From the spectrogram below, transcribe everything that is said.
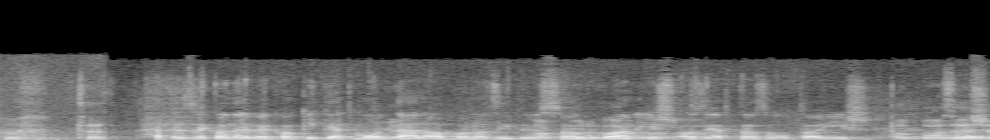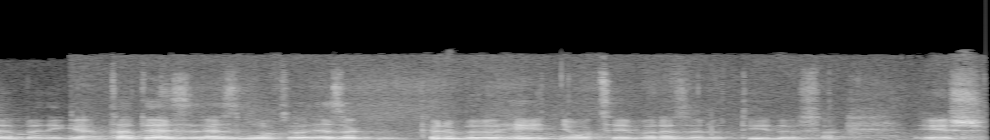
tehát, hát ezek a nevek, akiket mondtál igen. abban az időszakban, akkor, és azért azóta is. Abban az esetben igen. Tehát ez, ez volt, ez a körülbelül 7-8 évvel ezelőtti időszak. És,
